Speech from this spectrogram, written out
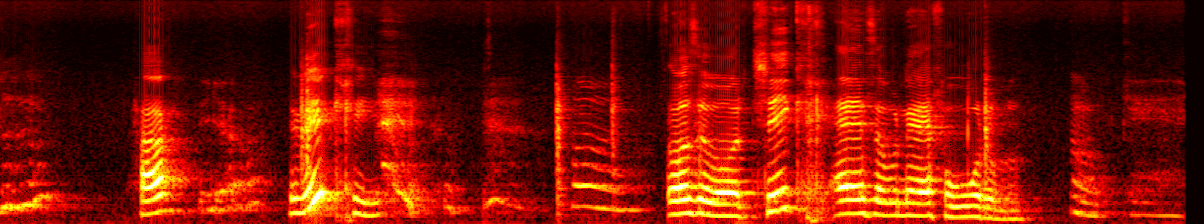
Hä? Ja. Wirklich? Ah. Also warte, schick äh, so eine Form. Okay.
